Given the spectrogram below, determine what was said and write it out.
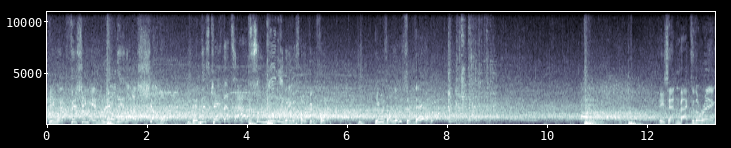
He went fishing and reeled in a shovel. In this case, that's absolutely what he was hoping for. He was elusive there. He's heading back to the ring.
